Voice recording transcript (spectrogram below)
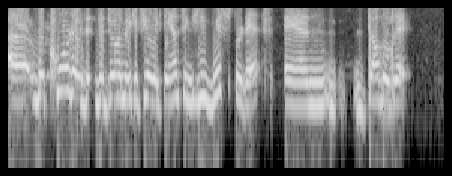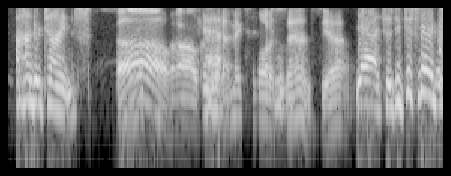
uh, recorded the "Don't Make It Feel Like Dancing." He whispered it and doubled it a hundred times. oh, Wow, cool. Yeah. That makes a lot of sense. Yeah. Yeah, so just very Well,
